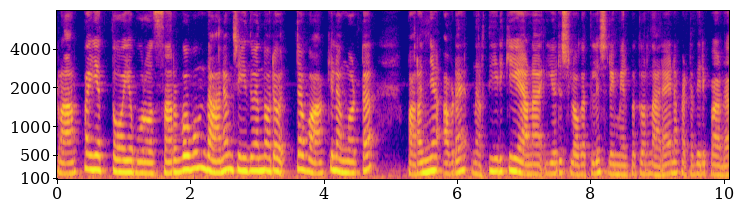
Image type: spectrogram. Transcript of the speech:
പ്രാർത്ഥയത്തോയ പൂർവം സർവവും ദാനം ചെയ്തു എന്നൊരൊറ്റ വാക്കിൽ അങ്ങോട്ട് പറഞ്ഞ് അവിടെ നിർത്തിയിരിക്കുകയാണ് ഈ ഒരു ശ്ലോകത്തിൽ ശ്രീ മേൽപ്പത്തൂർ നാരായണ ഭട്ടതിരിപ്പാട്.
